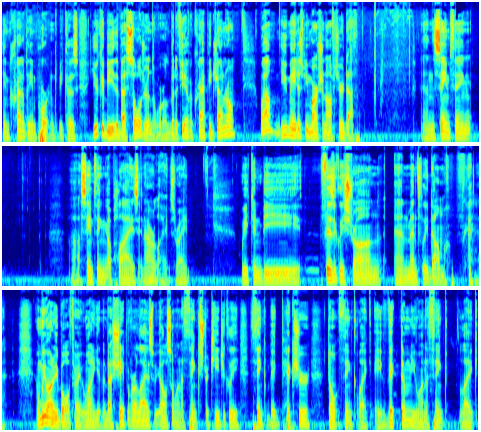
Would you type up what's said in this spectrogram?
incredibly important because you could be the best soldier in the world, but if you have a crappy general, well, you may just be marching off to your death. And the same thing, uh, same thing applies in our lives, right? We can be physically strong and mentally dumb. and we want to be both, right? We want to get in the best shape of our lives. We also want to think strategically, think big picture. Don't think like a victim. You want to think like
